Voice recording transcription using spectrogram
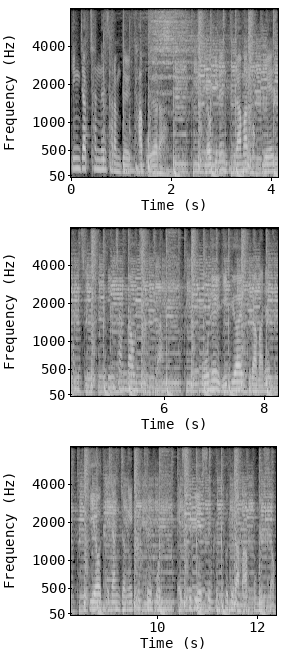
띵작 찾는 사람들 다 모여라. 여기는 드라마 덕후의 성지 띵장라운지입니다. 오늘 리뷰할 드라마는 드디어 대장정의 끝을 본 SBS 금토 드라마 보물섬.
